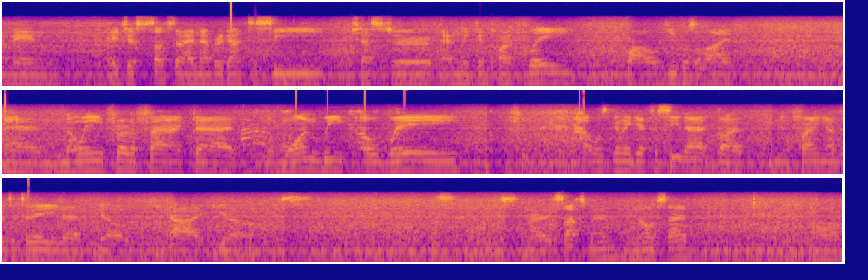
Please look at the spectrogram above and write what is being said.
I mean it just sucks that I never got to see Chester and Linkin Park play while he was alive. and knowing for the fact that one week away I was gonna get to see that, but you know, finding out that today that you know he died, you know, it's, it's, it's, it sucks, man. You know, it's sad. Um,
